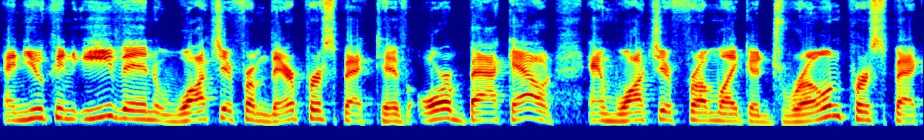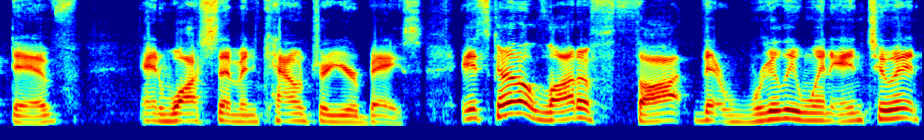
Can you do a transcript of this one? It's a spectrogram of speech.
and you can even watch it from their perspective or back out and watch it from like a drone perspective and watch them encounter your base. It's got a lot of thought that really went into it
